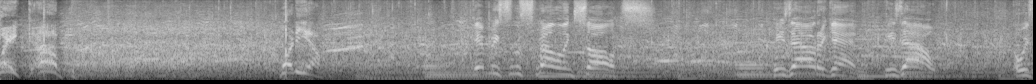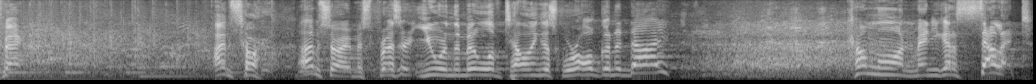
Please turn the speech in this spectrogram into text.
Wake up! What are you? Get me some smelling salts. He's out again. He's out. Oh, he's back. I'm sorry. I'm sorry, Mr. President. You were in the middle of telling us we're all gonna die? Come on, man. You gotta sell it.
